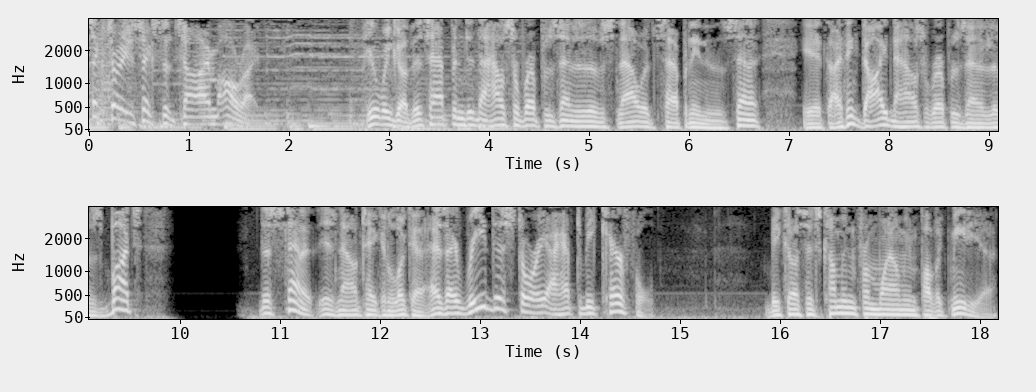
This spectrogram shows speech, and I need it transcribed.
Six thirty-six the time. All right. Here we go. This happened in the House of Representatives. Now it's happening in the Senate. It, I think, died in the House of Representatives, but the Senate is now taking a look at it. As I read this story, I have to be careful because it's coming from Wyoming public media.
